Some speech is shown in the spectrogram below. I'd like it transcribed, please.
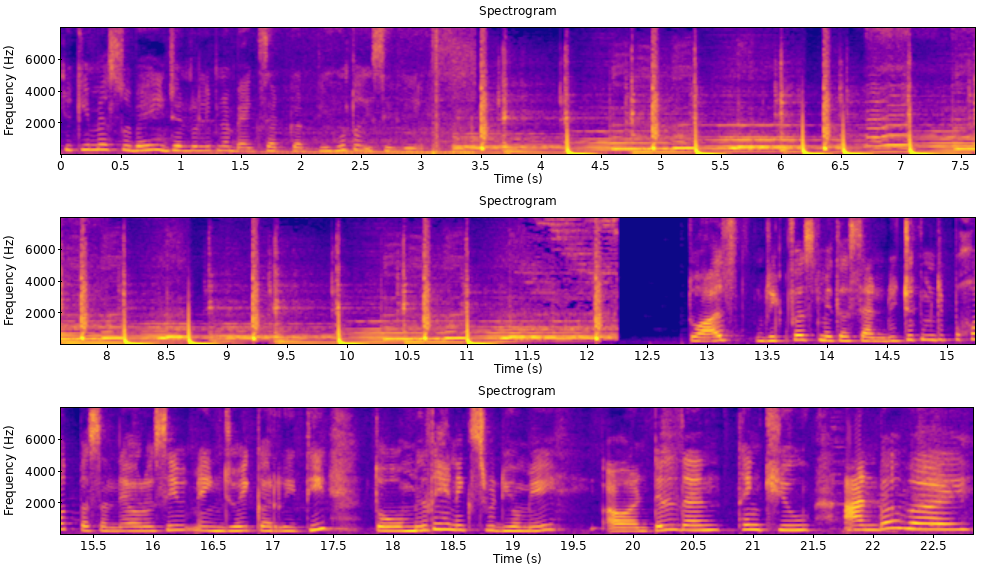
क्योंकि मैं सुबह ही जनरली अपना बैग सेट करती हूँ तो इसीलिए। आज ब्रेकफास्ट में था सैंडविच जो कि मुझे बहुत पसंद है और उसे मैं इंजॉय कर रही थी। तो मिलते हैं नेक्स्ट वीडियो में। Till then thank you and bye bye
